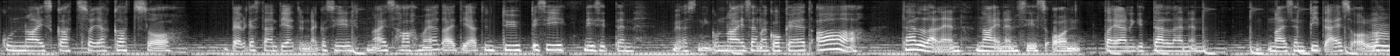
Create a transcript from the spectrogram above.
kun naiskatsoja katsoo pelkästään tietyn näköisiä naishahmoja tai tietyn tyyppisiä, niin sitten myös niin kuin naisena kokee, että aa, tällainen nainen siis on, tai ainakin tällainen naisen pitäisi olla. Mm,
